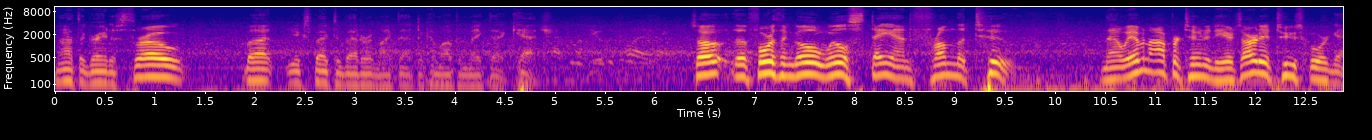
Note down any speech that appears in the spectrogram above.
Not the greatest throw, but you expect a veteran like that to come up and make that catch. So the fourth and goal will stand from the two. Now we have an opportunity here. It's already a two-score game.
